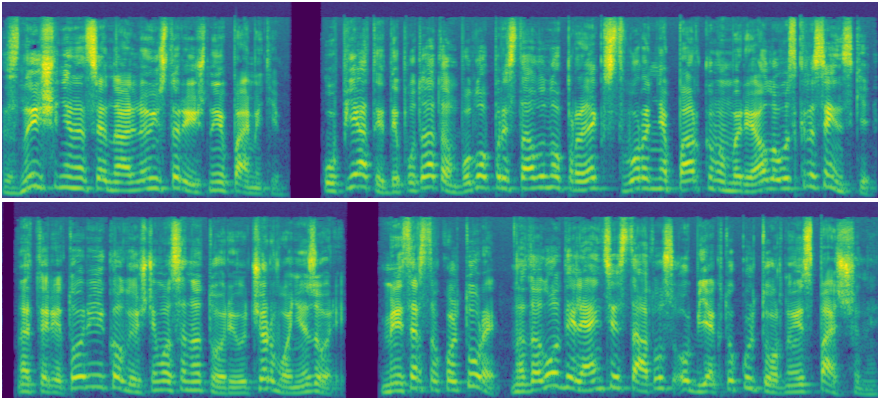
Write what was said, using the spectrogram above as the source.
знищення національної історичної пам'яті. У п'ятий депутатам було представлено проєкт створення парку меморіалу Воскресенський на території колишнього санаторію Червоні зорі. Міністерство культури надало ділянці статус об'єкту культурної спадщини.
